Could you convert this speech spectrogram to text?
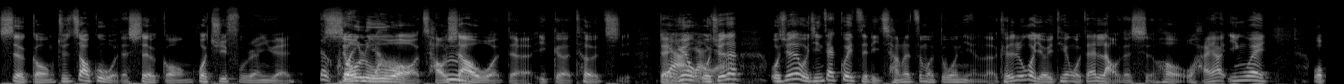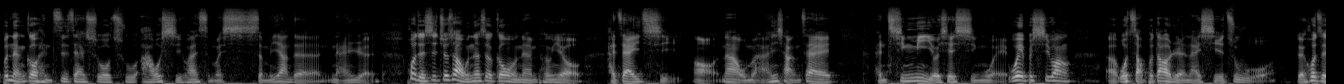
社工，就是照顾我的社工或居服人员。羞辱我、嘲笑我的一个特质，嗯、对，因为我觉得，我觉得我已经在柜子里藏了这么多年了。可是，如果有一天我在老的时候，我还要因为我不能够很自在说出啊，我喜欢什么什么样的男人，或者是就算我那时候跟我男朋友还在一起哦，那我们还很想在很亲密有一些行为，我也不希望呃，我找不到人来协助我，对，或者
